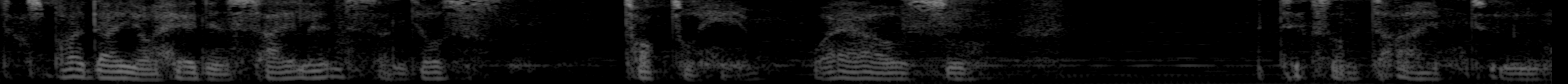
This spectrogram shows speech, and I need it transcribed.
Just bow down your head in silence and just talk to Him. I also take some time to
